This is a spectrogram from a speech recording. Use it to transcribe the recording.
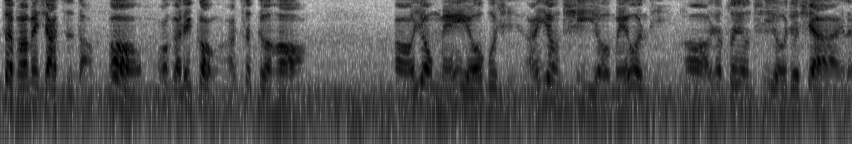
在旁边下指导。哦，我跟你讲啊，这个哈、哦，用煤油不行啊，用汽油没问题哦，要再用汽油就下来了。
